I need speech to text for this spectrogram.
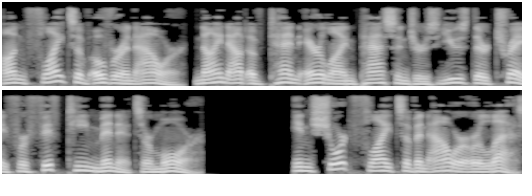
On flights of over an hour, 9 out of 10 airline passengers used their tray for 15 minutes or more. In short flights of an hour or less,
